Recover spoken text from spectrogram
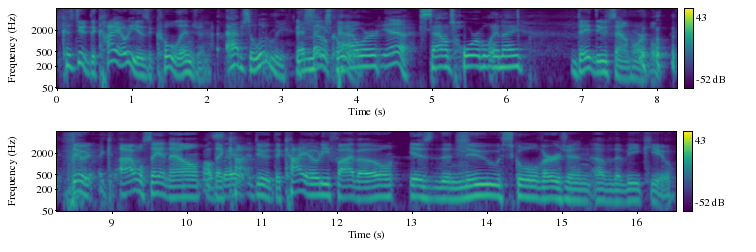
because dude, the Coyote is a cool engine. absolutely, It's it so makes cool. power. Yeah, Sounds horrible in a. they do sound horrible, dude. I will say it now. the say Co- dude, the Coyote 50 is the new school version of the VQ.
